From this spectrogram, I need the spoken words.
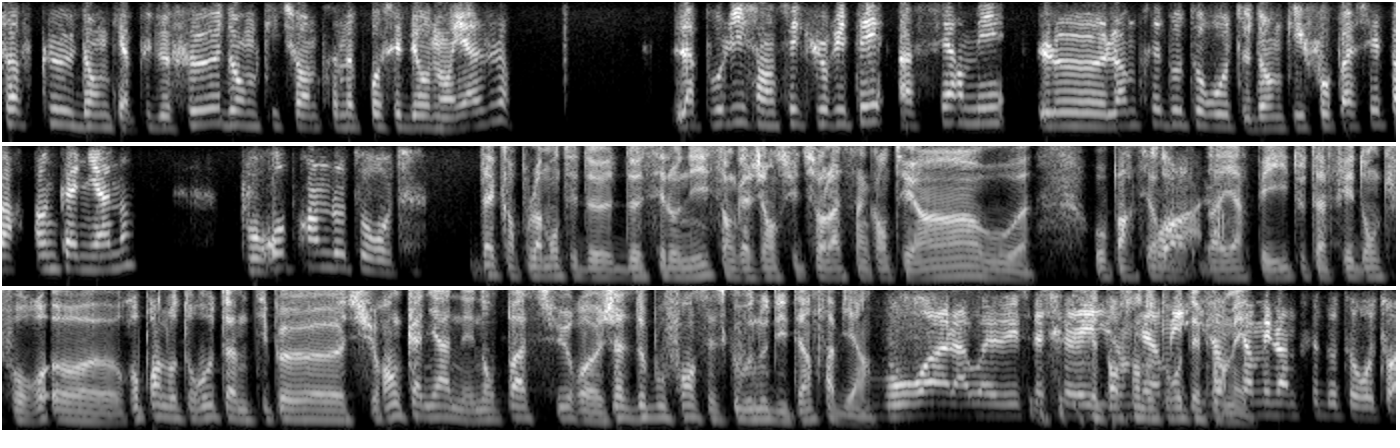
Sauf que, donc, il n'y a plus de feu. Donc, ils sont en train de procéder au noyage. La police en sécurité a fermé l'entrée d'autoroute. Donc, il faut passer par Ancagnane pour reprendre l'autoroute. D'accord, pour la montée de, de s'engager ensuite sur la 51 ou, euh, ou partir dans derrière pays, tout à fait. Donc il faut euh, reprendre l'autoroute un petit peu sur Ancagnane et non pas sur euh, Jas de Bouffon, c'est ce que vous nous dites, hein, Fabien Voilà, ouais, cette portion d'autoroute est fermée. l'entrée d'autoroute, ouais.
